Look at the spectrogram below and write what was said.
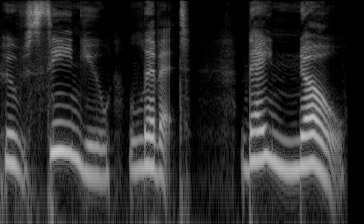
who've seen you live it. They know.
